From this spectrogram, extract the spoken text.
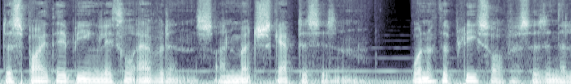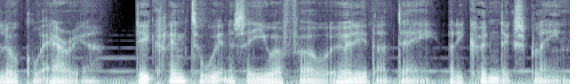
Despite there being little evidence and much skepticism, one of the police officers in the local area did claim to witness a UFO earlier that day that he couldn't explain.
